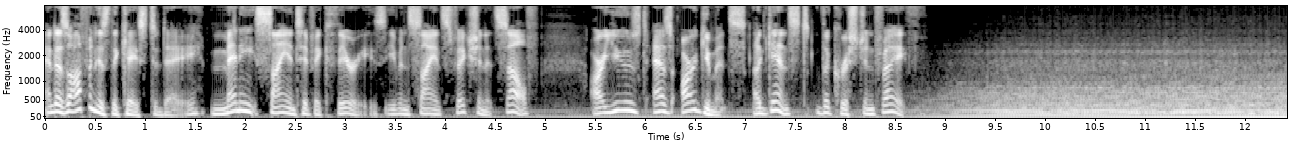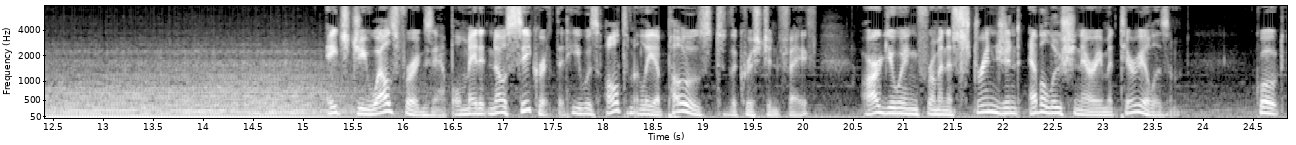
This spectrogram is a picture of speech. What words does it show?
And as often is the case today, many scientific theories, even science fiction itself, are used as arguments against the Christian faith. H.G. Wells, for example, made it no secret that he was ultimately opposed to the Christian faith, arguing from an astringent evolutionary materialism. Quote,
